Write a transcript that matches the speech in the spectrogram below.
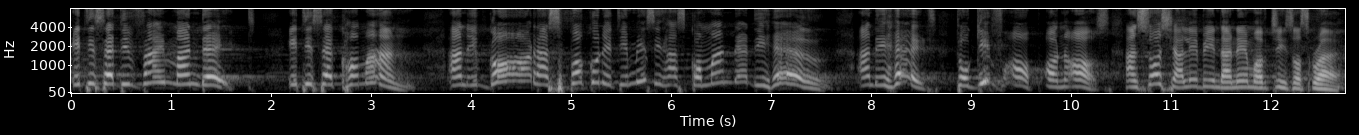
It is a divine mandate, it is a command. And if God has spoken it, it means He has commanded the hell and the hate to give up on us. And so shall it be in the name of Jesus Christ.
